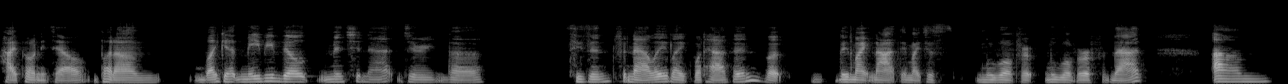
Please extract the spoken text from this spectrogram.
high ponytail. But um, like uh, maybe they'll mention that during the season finale, like what happened. But they might not. They might just move over, move over from that. Um,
